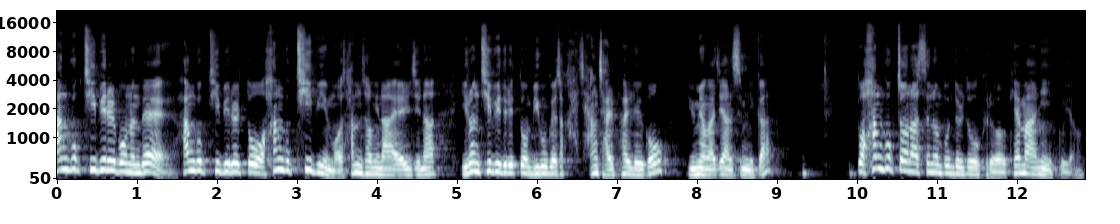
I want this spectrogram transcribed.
한국 TV를 보는데 한국 TV를 또 한국 TV 뭐 삼성이나 LG나 이런 TV들이 또 미국에서 가장 잘 팔리고 유명하지 않습니까? 또 한국 전화 쓰는 분들도 그렇게 많이 있고요.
